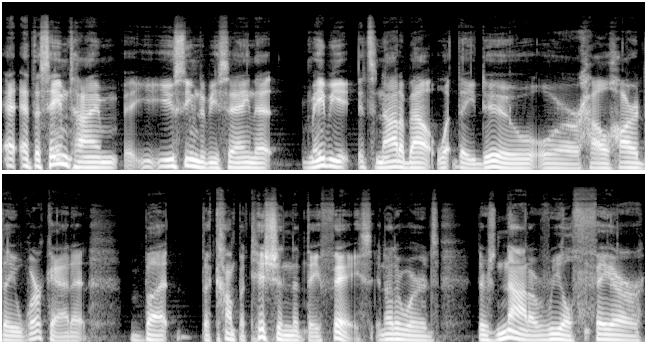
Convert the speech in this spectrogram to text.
at, at the same time, you seem to be saying that maybe it's not about what they do or how hard they work at it, but the competition that they face. In other words, there's not a real fair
